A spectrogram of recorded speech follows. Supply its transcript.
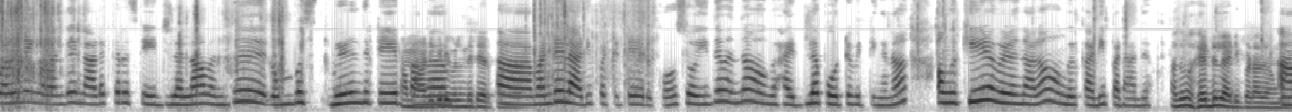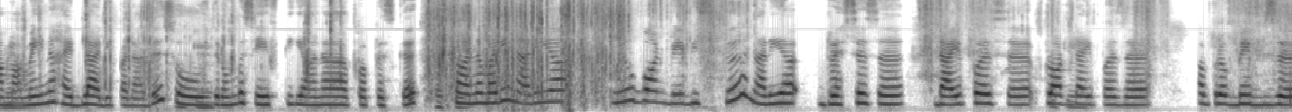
குழந்தைங்க வந்து நடக்கிற ஸ்டேஜ்லலாம் வந்து ரொம்ப விழுந்துட்டே இருப்பாங்க. அடிக்கடி விழுந்துட்டே இருப்பாங்க. மண்டையில் அடிபட்டுட்டே இருக்கும். ஸோ இதை வந்து அவங்க ஹெட்ல போட்டு விட்டீங்கன்னா அவங்க கீழே விழுந்தாலும் அவங்களுக்கு அடிபடாது. அதுவும் ஹெட்டில் அடிப்படாது ஆமா மெயினாக ஹெட்ல அடிபடாது. ஸோ. இது ரொம்ப சேஃப்டியான பர்பஸ்க்கு ஸோ அந்த மாதிரி நிறைய நியூ பார்ன் பேபிஸ்க்கு நிறைய ட்ரெஸ்ஸஸ்ஸு டைப்பர்ஸு Okay. டைப்பர்ஸு அப்புறம் பிப்ஸு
